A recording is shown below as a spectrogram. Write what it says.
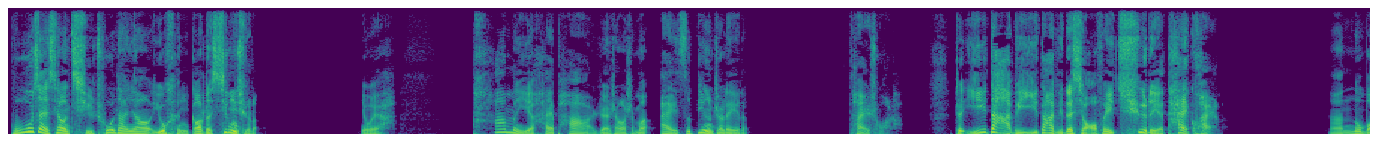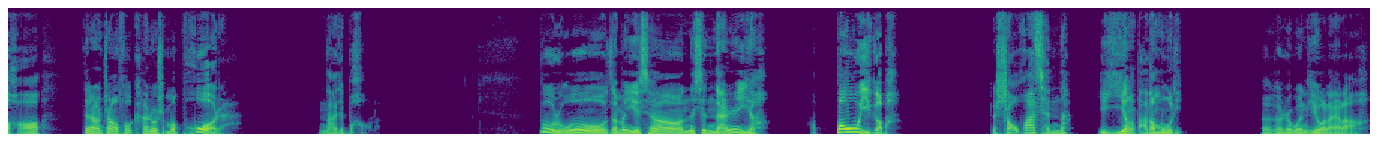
不再像起初那样有很高的兴趣了，因为啊，他们也害怕染上什么艾滋病之类的。再说了，这一大笔一大笔的小费去的也太快了，那弄不好再让丈夫看出什么破绽，那就不好了。不如咱们也像那些男人一样啊，包一个吧，这少花钱呢，也一样达到目的。那可是问题又来了啊，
